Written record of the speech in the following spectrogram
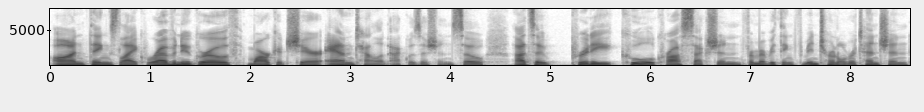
on things like revenue growth market share and talent acquisition. So that's a pretty cool cross section from everything from internal retention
